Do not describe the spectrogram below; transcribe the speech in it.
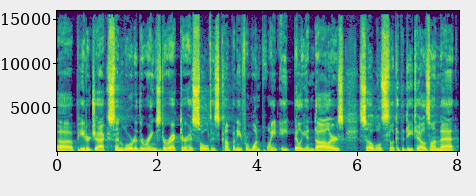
Uh, Peter Jackson, Lord of the Rings director, has sold his company for $1.8 billion. So we'll look at the details on that.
